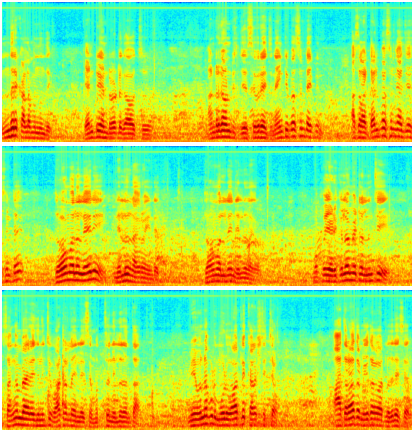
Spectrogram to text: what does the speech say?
అందరి కళ్ళ ముందు ఉంది ఎన్ టు ఎన్ రోడ్లు కావచ్చు అండర్గ్రౌండ్ సివరేజ్ నైంటీ పర్సెంట్ అయిపోయింది. అసలు ఆ టెన్ పర్సెంట్ కానీ చేస్తుంటే దోమలు లేని నెల్లూరు నగరం అయిండేది దోమలు లేని నెల్లూరు నగరం. ముప్పై ఏడు కిలోమీటర్ల నుంచి సంగం బ్యారేజ్ నుంచి వాటర్ లైన్ వేసాం మొత్తం నెల్లూరు అంతా మేము ఉన్నప్పుడు మూడు వార్డులకు కనెక్షన్ ఇచ్చాం. ఆ తర్వాత మిగతా వాటిని వదిలేశారు.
